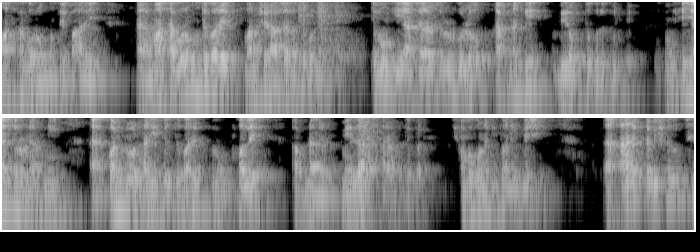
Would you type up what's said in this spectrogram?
মাথা গরম হতে পারে। মাথা গরম হতে পারে মানুষের আচার আচরণে এবং এই আচার আচরণগুলো আপনাকে বিরক্ত করে তুলবে এবং এই আচরণে আপনি কন্ট্রোল হারিয়ে ফেলতে পারেন এবং ফলে আপনার মেজাজ খারাপ হতে পারে। সম্ভাবনা কিন্তু অনেক বেশি। আর একটা বিষয় হচ্ছে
